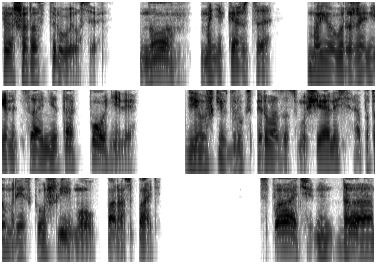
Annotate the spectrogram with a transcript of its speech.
Аж расстроился. Но, мне кажется, мое выражение лица не так поняли. Девушки вдруг сперва засмущались, а потом резко ушли, мол, пора спать. «Спать, да,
